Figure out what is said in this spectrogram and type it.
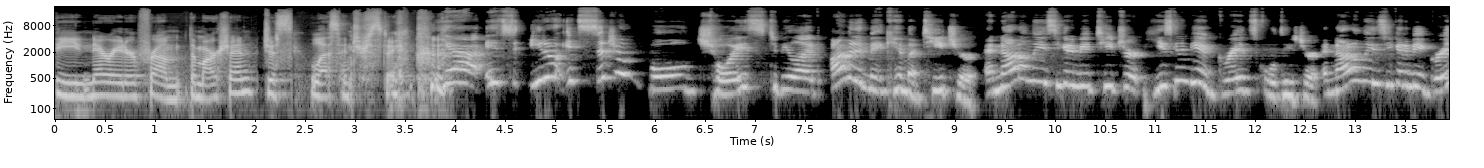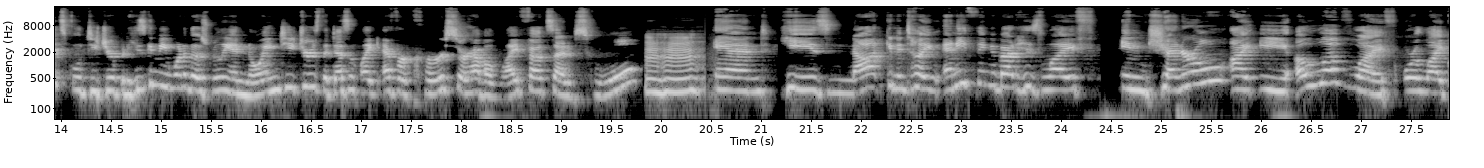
the narrator from The Martian, just less interesting. yeah, it's, you know, it's such a bold choice to be like, I'm going to make him a teacher. And not only is he going to be a teacher, he's going to be a grade school teacher. And not only is he going to be a grade school teacher, but he's going to be one of those really annoying teachers that doesn't like ever curse or have a life outside of school. Mm-hmm. And he's not going to tell you anything about his life in general, i.e., a love life, or like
